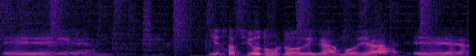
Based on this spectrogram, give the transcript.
Eh, y eso ha sido duro, digamos, ya, eh,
